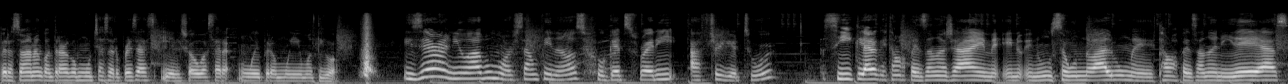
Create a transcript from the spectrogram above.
pero se van a encontrar con muchas sorpresas y el show va a ser muy pero muy emotivo. Is there a new album or something else who gets ready after your tour? Sí, claro que estamos pensando ya en, en- en un segundo álbum, eh, estamos pensando en ideas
